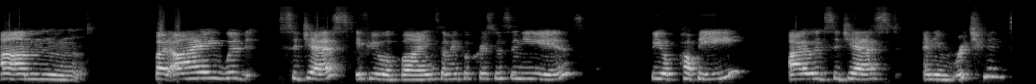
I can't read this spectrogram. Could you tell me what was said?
Um, but I would suggest if you are buying something for Christmas and New Year's for your puppy, I would suggest an enrichment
